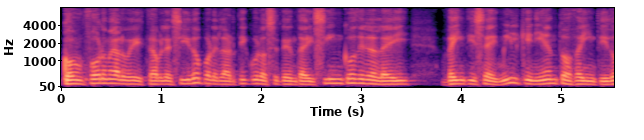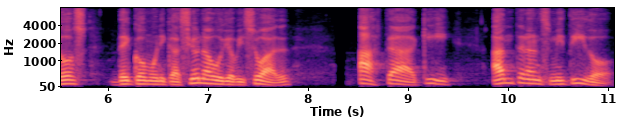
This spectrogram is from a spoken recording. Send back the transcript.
Conforme a lo establecido por el artículo 75 de la Ley 26.522 de Comunicación Audiovisual, hasta aquí han transmitido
